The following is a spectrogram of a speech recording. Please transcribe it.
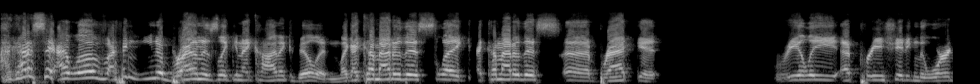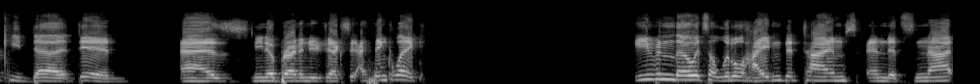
I gotta say, I love. I think know Brown is like an iconic villain. Like I come out of this, like I come out of this uh, bracket, really appreciating the work he d- did as Nino Brown in New Jack City. I think like even though it's a little heightened at times and it's not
